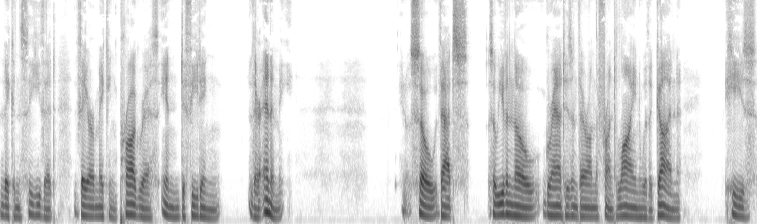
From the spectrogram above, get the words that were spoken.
they can see that they are making progress in defeating their enemy. You know, so that's so even though Grant isn't there on the front line with a gun, he's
